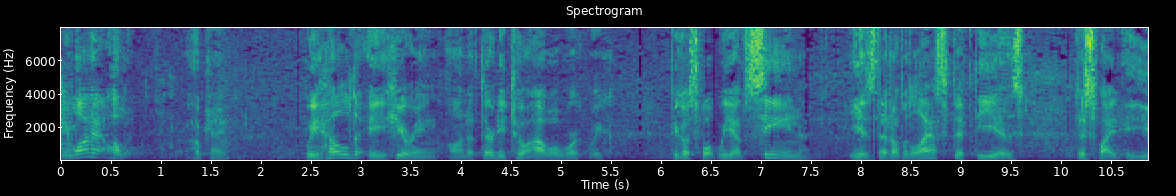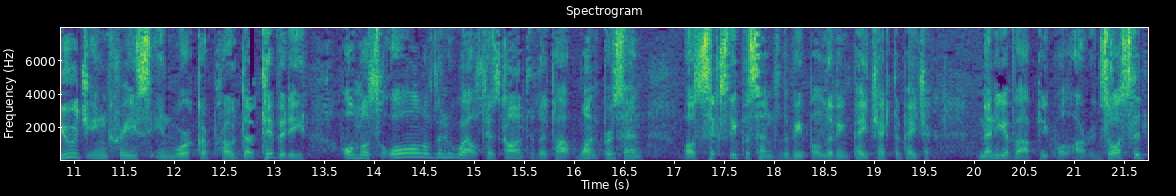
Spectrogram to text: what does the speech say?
You I, want to hold it? Okay. We held a hearing on a 32-hour work week because what we have seen is that over the last 50 years, despite a huge increase in worker productivity, almost all of the new wealth has gone to the top 1%, while 60% of the people are living paycheck to paycheck. Many of our people are exhausted.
